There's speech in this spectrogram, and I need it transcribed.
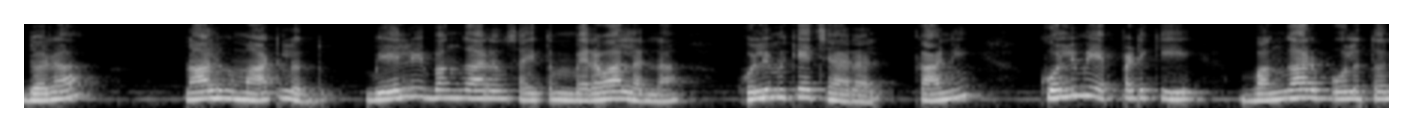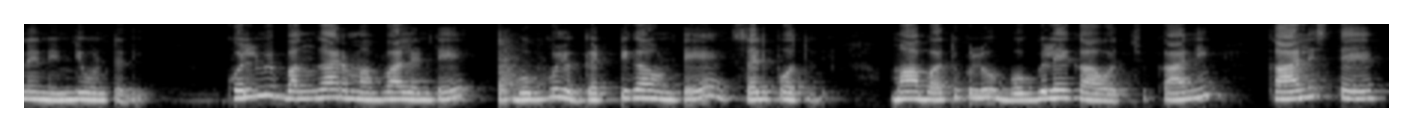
దొర నాలుగు మాటలొద్దు. వేలి బంగారం సైతం మెరవాలన్నా కొలిమికే చేరాలి. కానీ కొలిమి ఎప్పటికీ బంగారు పూలతోనే నిండి ఉంటుంది. కొలిమి బంగారం అవ్వాలంటే బొగ్గులు గట్టిగా ఉంటే సరిపోతుంది. మా బతుకులు బొగ్గులే కావచ్చు. కానీ కాలిస్తే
